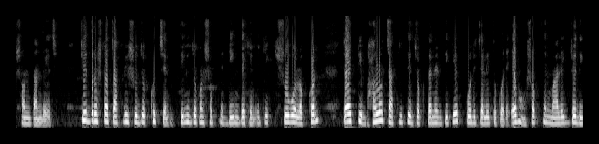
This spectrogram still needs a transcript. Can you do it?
সন্তান রয়েছে। যে দ্রষ্টা চাকরির সুযোগ খুঁজছেন, তিনি যখন স্বপ্নে ডিম দেখেন, এটি একটি শুভ লক্ষণ যা একটি ভালো চাকরিতে যোগদানের দিকে পরিচালিত করে এবং স্বপ্নের মালিক যদি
